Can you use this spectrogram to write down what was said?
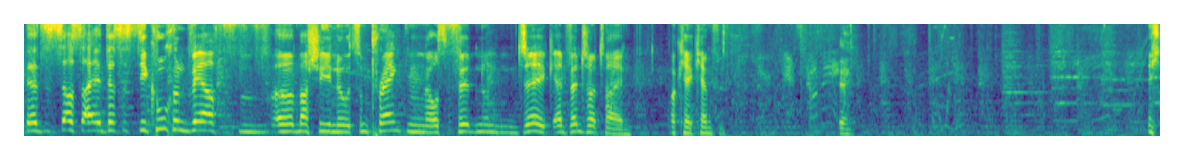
Das ist, aus, das ist die Kuchenwerfmaschine zum Pranken aus Finn und Jake. Adventure Time. Okay, kämpfen. Okay. Ich,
